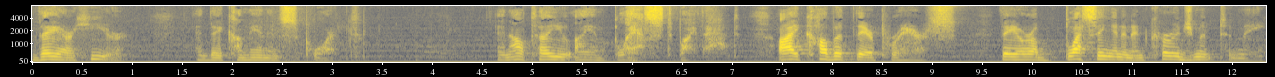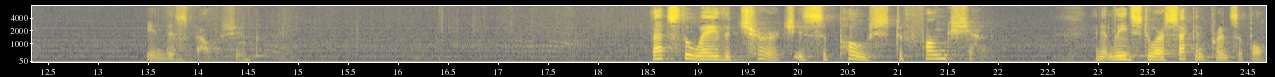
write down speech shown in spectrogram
They are here and they come in and support. And I'll tell you, I am blessed by that. I covet their prayers. They are a blessing and an encouragement to me in this fellowship. That's the way the church is supposed to function. And it leads to our second principle.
